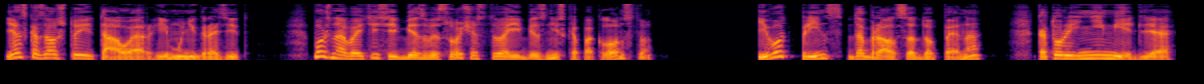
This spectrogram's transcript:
Я сказал, что и Тауэр ему не грозит. Можно обойтись и без высочества, и без низкопоклонства. И вот принц добрался до Пена, который немедля,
